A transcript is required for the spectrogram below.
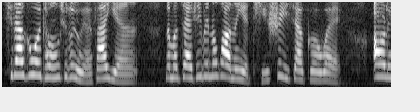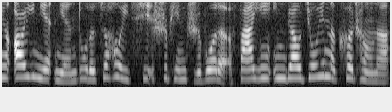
期待各位同学的踊跃发言。那么在这边的话呢，也提示一下各位，二零二一年年度的最后一期视频直播的发音、音标、纠音的课程呢，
